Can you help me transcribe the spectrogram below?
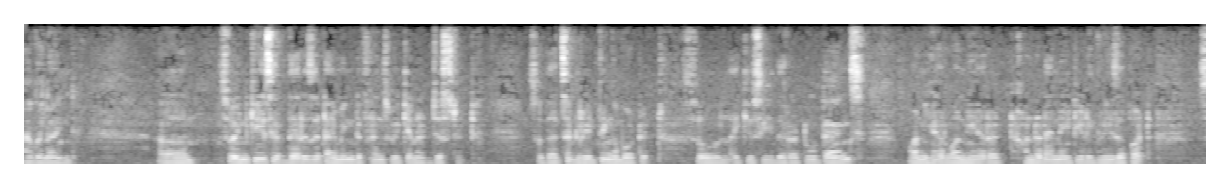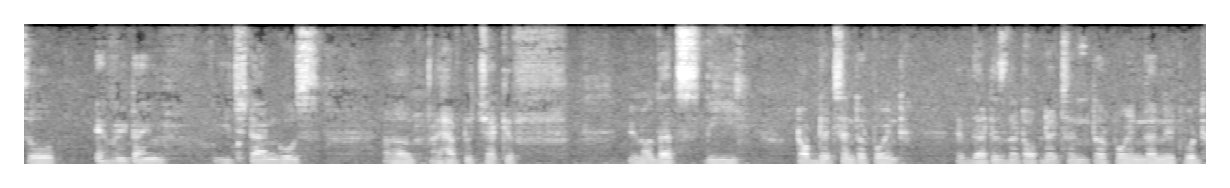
have aligned um, so in case if there is a timing difference we can adjust it. So that's a great thing about it. So like you see there are two tanks one here one here at 180 degrees apart. So every time each tank goes uh, I have to check if you know that's the top dead center point. If that is the top dead center point then it would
